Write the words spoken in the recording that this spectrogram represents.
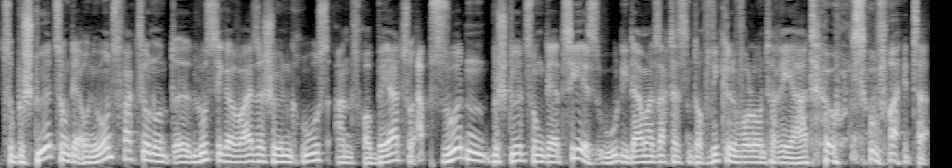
zur Bestürzung der Unionsfraktion und äh, lustigerweise schönen Gruß an Frau Bär zur absurden Bestürzung der CSU, die damals sagt, das sind doch Wickelvolontariate und so weiter.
